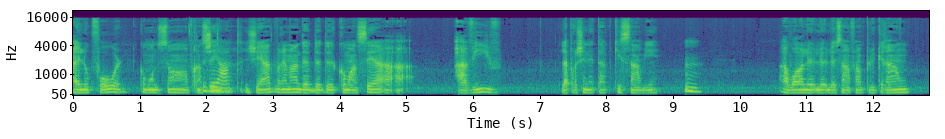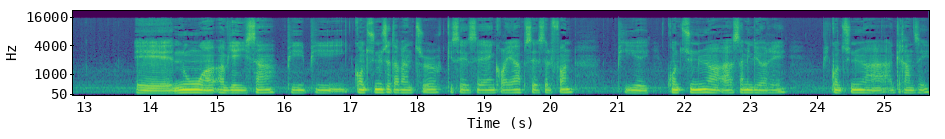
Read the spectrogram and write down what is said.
I look forward, comme on dit ça en français. J'ai hâte. J'ai hâte vraiment de, de, de commencer à, à, à, vivre la prochaine étape qui s'en vient. Mm. Avoir le, le, le enfant plus grand, et nous, en, vieillissant, puis, puis continue cette aventure, qui c'est incroyable, c'est le fun. Puis euh, continue à, s'améliorer, puis continue à, grandir.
